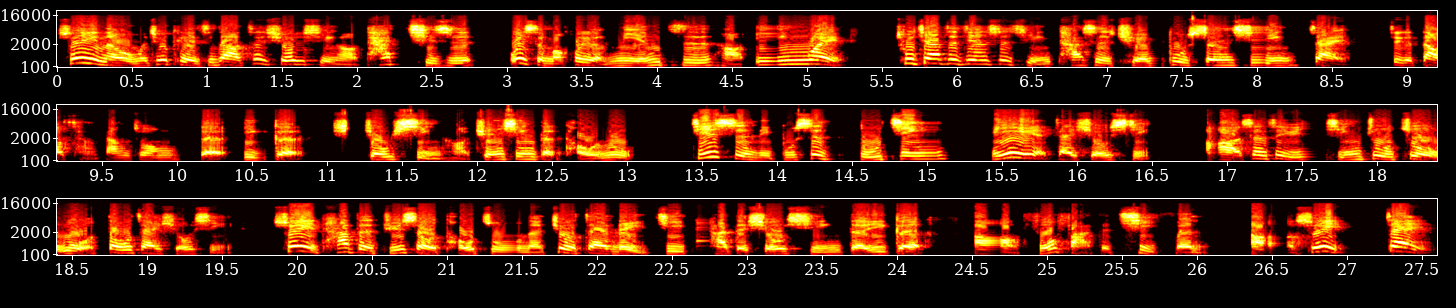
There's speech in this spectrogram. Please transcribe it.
所以呢，我们就可以知道，这修行哦，他其实为什么会有年资哈？因为出家这件事情，他是全部身心在这个道场当中的一个修行哈，全心的投入。即使你不是读经。你也在修行啊，甚至于行住坐卧都在修行，所以他的举手投足呢，就在累积他的修行的一个啊佛法的气氛啊。所以在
